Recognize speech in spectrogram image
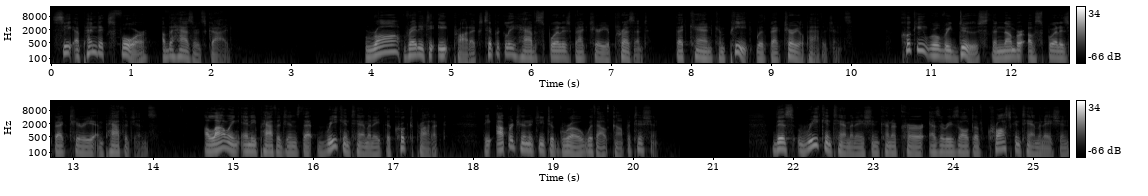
see Appendix 4 of the Hazards Guide. Raw, ready-to-eat products typically have spoilage bacteria present that can compete with bacterial pathogens. Cooking will reduce the number of spoilage bacteria and pathogens, allowing any pathogens that recontaminate the cooked product the opportunity to grow without competition. This recontamination can occur as a result of cross-contamination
